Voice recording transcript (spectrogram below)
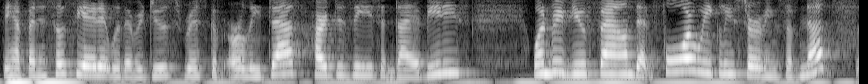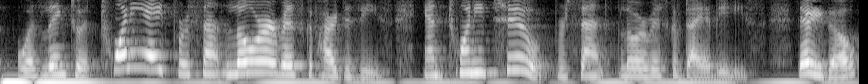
They have been associated with a reduced risk of early death, heart disease, and diabetes. One review found that four weekly servings of nuts was linked to a 28% lower risk of heart disease and 22% lower risk of diabetes. There you go.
